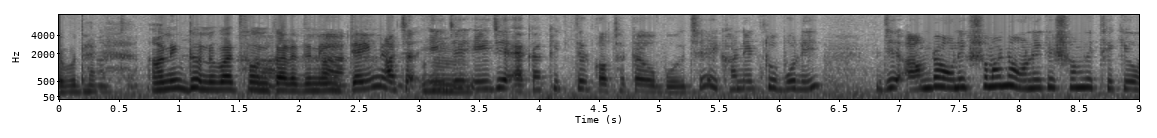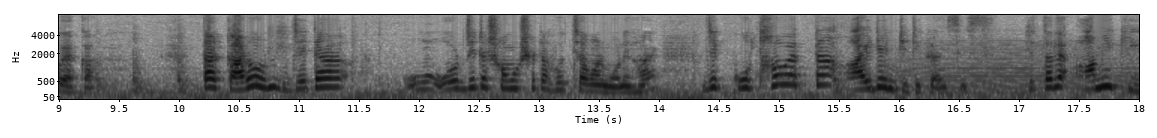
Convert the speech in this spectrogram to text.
হয়ে বোধ আচ্ছা। অনেক ধন্যবাদ ফোন হ্যাঁ, করার জন্য হ্যাঁ। এইটাই না? আচ্ছা এই যে এই যে একাকিত্বের কথাটা ও বলছে এখানে একটু বলি যে আমরা অনেক সময় না অনেকের সঙ্গে থেকেও একা। তার কারণ যেটা ওর যেটা সমস্যাটা হচ্ছে আমার মনে হয় যে কোথাও একটা আইডেন্টিটি ক্রাইসিস যে তাহলে আমি কি?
